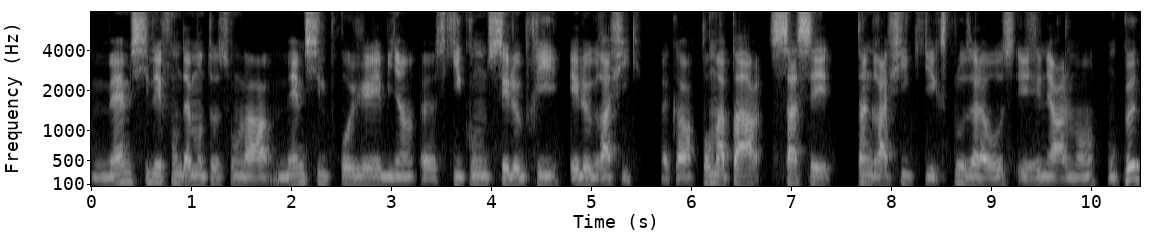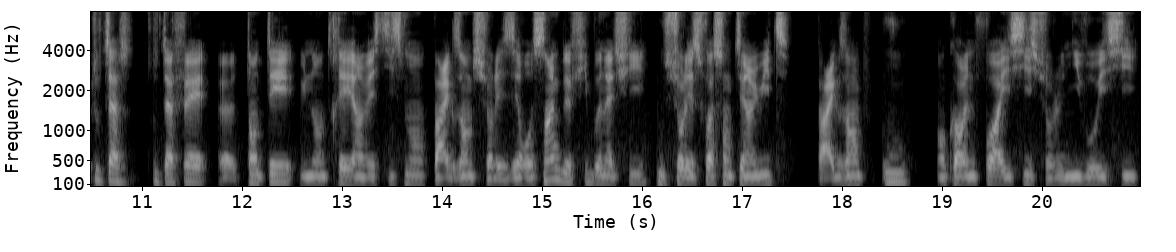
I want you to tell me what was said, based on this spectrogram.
même si les fondamentaux sont là, même si le projet est bien, euh, ce qui compte c'est le prix et le graphique. D'accord? Pour ma part, ça c'est un graphique qui explose à la hausse et généralement, on peut tout à, tout à fait euh, tenter une entrée investissement, par exemple sur les 0,5 de Fibonacci ou sur les 61,8 par exemple, ou encore une fois ici sur le niveau ici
